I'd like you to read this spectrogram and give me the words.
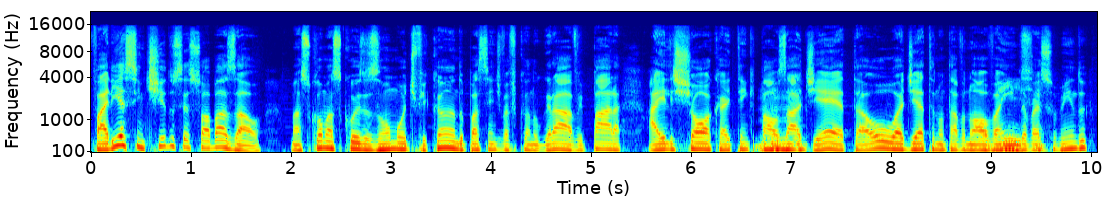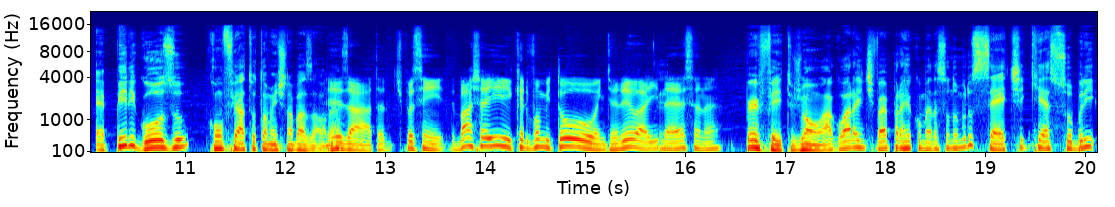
faria sentido ser só basal mas como as coisas vão modificando, o paciente vai ficando grave, para, aí ele choca, aí tem que pausar uhum. a dieta, ou a dieta não estava no alvo ainda, Isso. vai subindo. É perigoso confiar totalmente na basal, né? Exato. Tipo assim, baixa aí que ele vomitou, entendeu? Aí é. nessa, né? Perfeito, João. Agora a gente vai para a recomendação número 7, que é sobre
